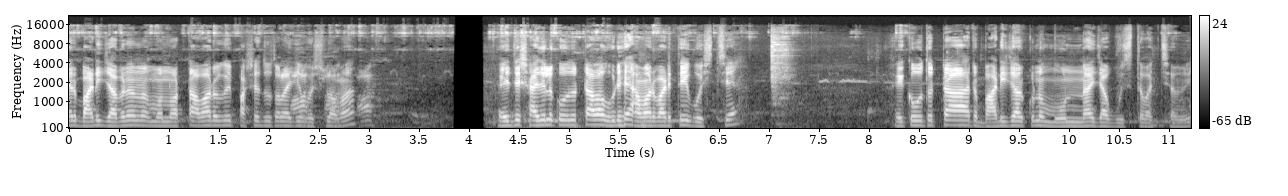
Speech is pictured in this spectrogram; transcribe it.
এর বাড়ি যাবে না নটটা আবার ওই পাশে দুতলায় যে বসল আমার এই যে সাইদুল কবুতরটা আবার উড়ে আমার বাড়িতেই বসছে। এই কবুতরটা আর বাড়ি যাওয়ার কোনো মন নাই, যা বুঝতে পারছি আমি।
